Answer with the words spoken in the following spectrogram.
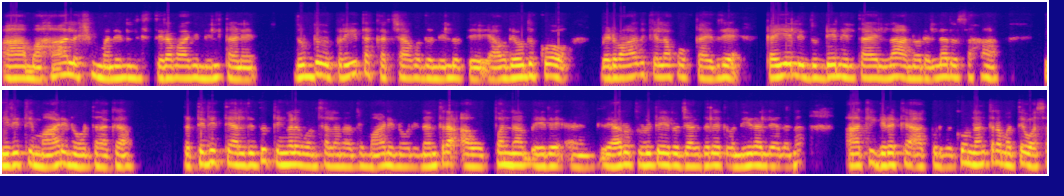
ಆ ಮಹಾಲಕ್ಷ್ಮಿ ಮನೆಯಲ್ಲಿ ಸ್ಥಿರವಾಗಿ ನಿಲ್ತಾಳೆ. ದುಡ್ಡು ವಿಪರೀತ ಖರ್ಚಾಗೋದು ನಿಲ್ಲುತ್ತೆ. ಯಾವ್ದ್ಯಾವ್ದಕ್ಕೋ ಬೇಡವಾದಕ್ಕೆಲ್ಲ ಹೋಗ್ತಾ ಇದ್ರೆ ಕೈಯಲ್ಲಿ ದುಡ್ಡೇ ನಿಲ್ತಾ ಇಲ್ಲ ಅನ್ನೋರೆಲ್ಲರೂ ಸಹ ಈ ರೀತಿ ಮಾಡಿ ನೋಡಿದಾಗ ಪ್ರತಿನಿತ್ಯ ಅಲ್ದಿದ್ದು ತಿಂಗಳಿಗೆ ಒಂದ್ಸಲನಾದ್ರೂ ಮಾಡಿ ನೋಡಿ. ನಂತರ ಆ ಉಪ್ಪನ್ನ ಬೇರೆ ಯಾರು ತುಳಿದೇ ಇರೋ ಜಾಗದಲ್ಲಿ ಅಥವಾ ನೀರಲ್ಲಿ ಅದನ್ನ ಹಾಕಿ ಗಿಡಕ್ಕೆ ಹಾಕ್ಬಿಡ್ಬೇಕು. ನಂತರ ಮತ್ತೆ ಹೊಸ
